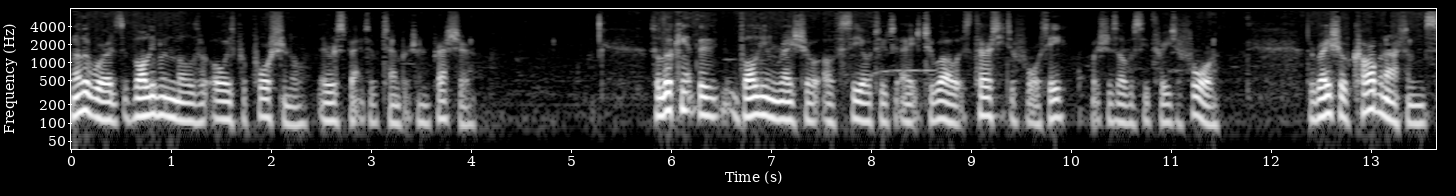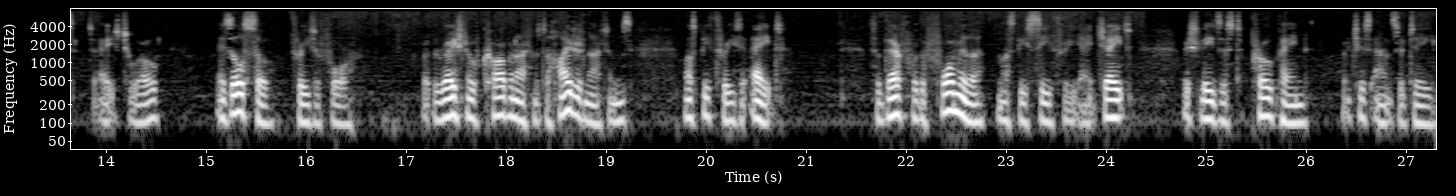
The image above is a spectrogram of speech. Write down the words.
In other words, volume and moles are always proportional, irrespective of temperature and pressure. So looking at the volume ratio of CO2 to H2O, it's 30 to 40, which is obviously 3 to 4. The ratio of carbon atoms to H2O is also 3 to 4, but the ratio of carbon atoms to hydrogen atoms must be 3 to 8. So therefore the formula must be C3H8, which leads us to propane, which is answer D.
